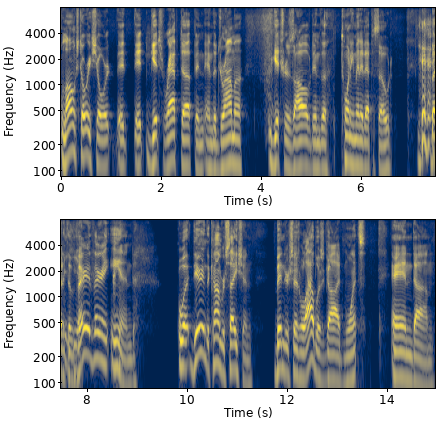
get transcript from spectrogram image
long story short, it it gets wrapped up and and the drama gets resolved in the 20 minute episode. But at the Yeah. very very end, well, during the conversation, Bender says, "Well, I was God once," and um,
